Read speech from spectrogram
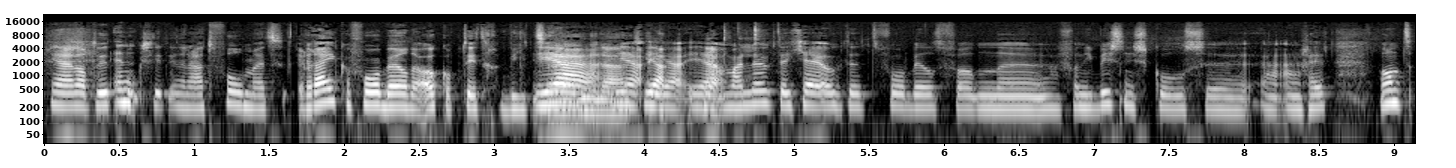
ja, dat dit En- boek zit inderdaad vol met rijke voorbeelden ook op dit gebied. Ja, inderdaad. ja, ja, ja, maar leuk dat jij ook dat voorbeeld van, van die business schools aangeeft. Want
